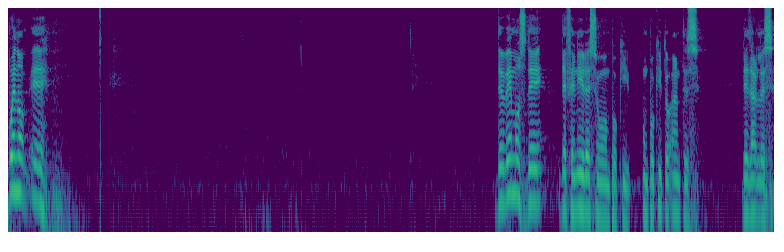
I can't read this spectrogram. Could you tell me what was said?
bueno, eh, debemos de definir eso un poquito, un poquito antes de darles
